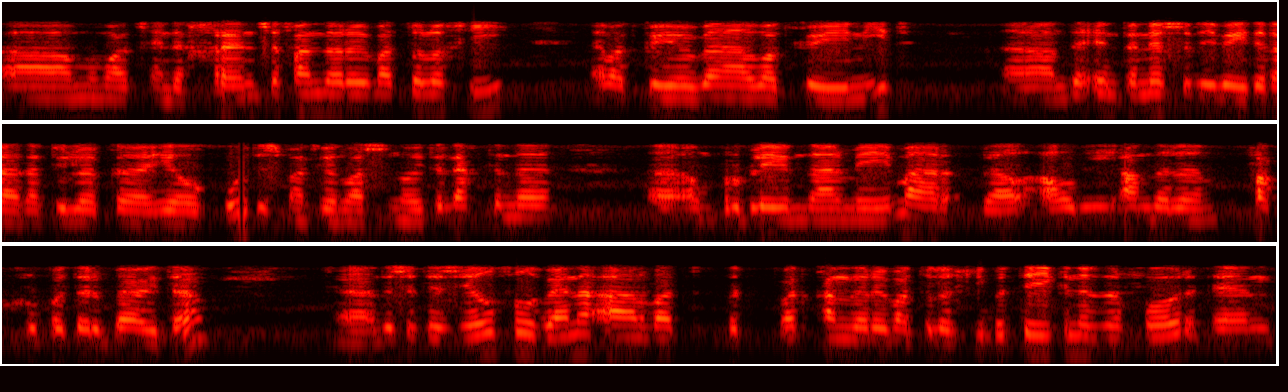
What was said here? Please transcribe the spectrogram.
Um, wat zijn de grenzen van de reumatologie? En wat kun je wel, wat kun je niet? de internisten die weten dat natuurlijk heel goed. Dus met hun was nooit echt een, een probleem daarmee. Maar wel al die andere vakgroepen erbuiten. Uh, dus het is heel veel wennen aan wat, wat kan de reumatologie betekenen ervoor. En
